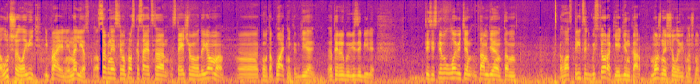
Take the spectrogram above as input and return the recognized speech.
лучше ловить и правильнее на леску. Особенно если вопрос касается стоячего водоема, какого-то платника, где этой рыбы в изобилии. То есть, если вы ловите там, где там у вас 30 густерок и один карп, можно еще ловить на шнур.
